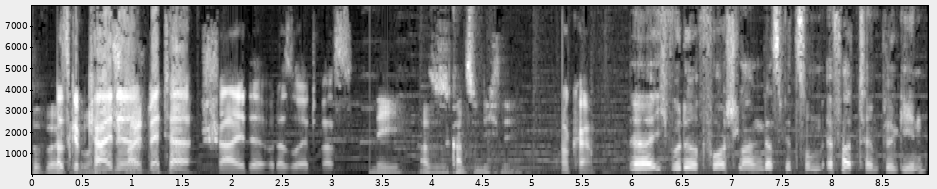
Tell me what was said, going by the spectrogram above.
bewölkt. also es gibt und keine schneit. Wetterscheide oder so etwas? Nee, also das kannst du nicht sehen. Okay. Äh, ich würde vorschlagen, dass wir zum Effert-Tempel gehen.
